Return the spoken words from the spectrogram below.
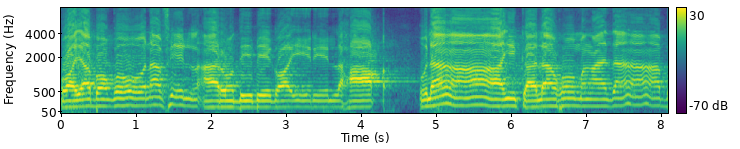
ويبغون في الأرض بغير الحق أولئك لهم عذاب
